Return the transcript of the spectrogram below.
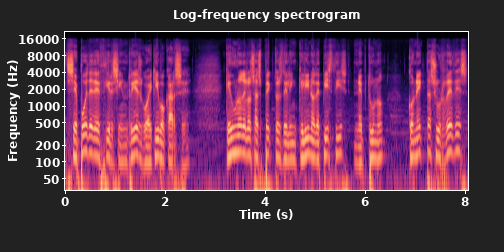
se puede decir sin riesgo a equivocarse que uno de los aspectos del inquilino de Piscis, Neptuno, conecta sus redes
